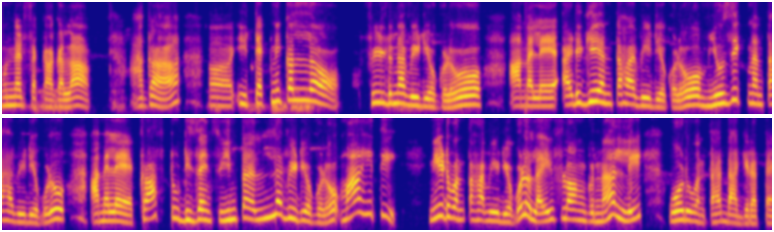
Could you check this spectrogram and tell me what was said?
ಮುನ್ನಡೆಸೋಕ್ಕಾಗಲ್ಲ. ಆಗ ಈ ಟೆಕ್ನಿಕಲ್ ಫೀಲ್ಡ್ನ ವಿಡಿಯೋಗಳು, ಆಮೇಲೆ ಅಡುಗೆಯಂತಹ ವಿಡಿಯೋಗಳು, ಮ್ಯೂಸಿಕ್ನಂತಹ ವಿಡಿಯೋಗಳು, ಆಮೇಲೆ ಕ್ರಾಫ್ಟು ಡಿಸೈನ್ಸ್ ಇಂಥ ಎಲ್ಲ ವಿಡಿಯೋಗಳು ಮಾಹಿತಿ ನೀಡುವಂತಹ ವಿಡಿಯೋಗಳು ಲೈಫ್ ಲಾಂಗ್ನಲ್ಲಿ ಓಡುವಂತಹದ್ದಾಗಿರತ್ತೆ.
